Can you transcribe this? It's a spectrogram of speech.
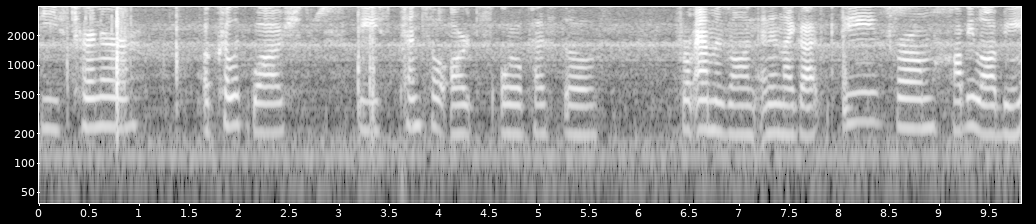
these Turner acrylic gouache, these Pentel Arts oil pastels from Amazon, and then I got these from Hobby Lobby,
